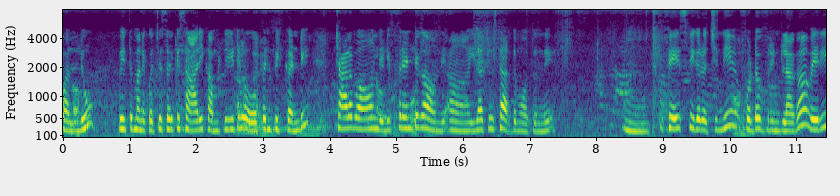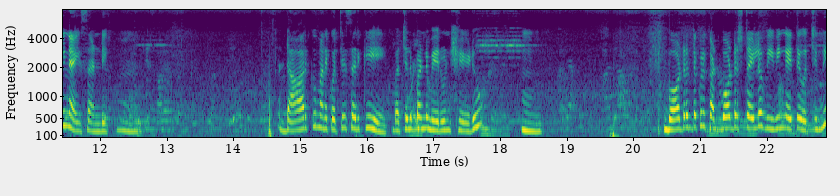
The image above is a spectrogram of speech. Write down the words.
పళ్ళు విత్ మనకి వచ్చేసరికి సారీ కంప్లీట్గా ఓపెన్ పిక్ అండి. చాలా బాగుంది డిఫరెంట్గా ఉంది. ఇలా చూస్తే అర్థమవుతుంది. ఫేస్ ఫిగర్ వచ్చింది ఫోటో ప్రింట్ లాగా. వెరీ నైస్ అండి. డార్క్ మనకి వచ్చేసరికి బచ్చలపండు మెరూన్ షేడు బార్డర్ అంతా కూడా కట్ బార్డర్ స్టైల్లో వీవింగ్ అయితే వచ్చింది.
